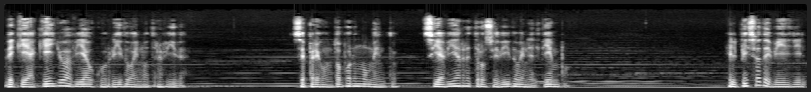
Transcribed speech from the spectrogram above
de que aquello había ocurrido en otra vida. Se preguntó por un momento si había retrocedido en el tiempo. El piso de Virgil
